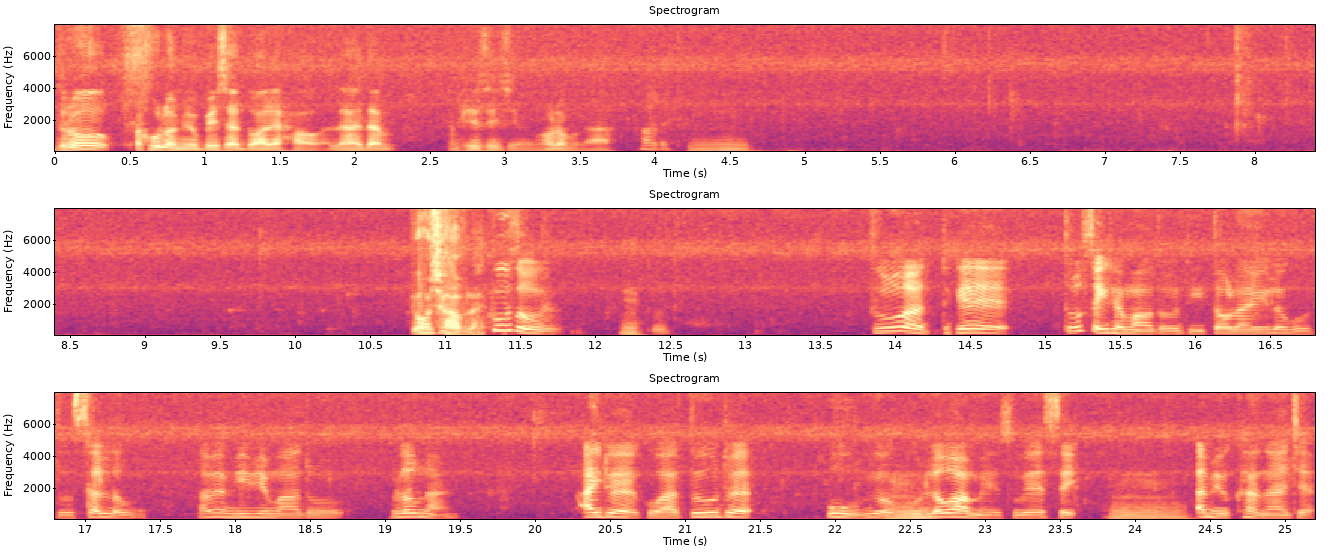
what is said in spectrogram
သူတို့အခုလိုမျိုးပေးဆက်သွားတဲ့ဟာကိုအလားတက်မဖြစ်စေချင်ဘူးဟုတ်တယ်မလားဟုတ်တယ်อืมပြောချပလိုက်အခုဆို သူတို့ကတကယ်သူတို့စိတ်ထဲမှာသူဒီတော်လန်ရေးလုပ်ကိုသူဆက်လုပ်နေဒါပေမဲ့မြေပြင်မှာသူမလုပ်နိုင်အဲ့အတဲ့ကိုကသူတို့အတွက်ပို့ပြီးတော့ကိုလုပ်ရမယ်ဆိုရဲစိတ်อืมအဲ့မျိုးခံစားချက်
